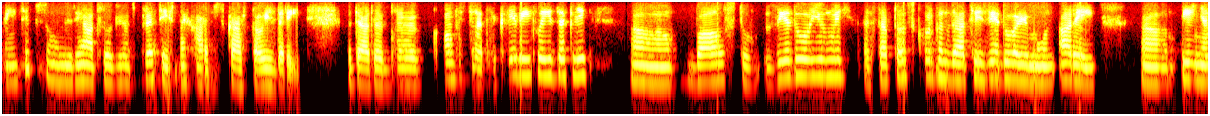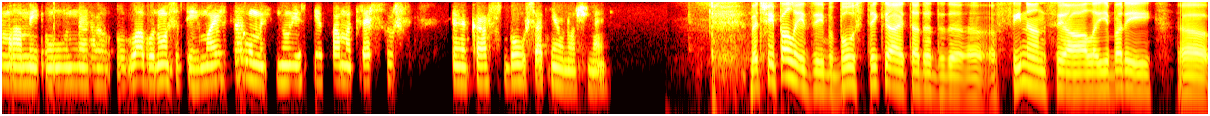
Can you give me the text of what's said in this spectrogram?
princips un ir jāatrod ļoti precīzi mehānisms, kā to izdarīt. Tātad konfiscētie Krievijas līdzekļi, valstu ziedojumi, starptautisku organizāciju ziedojumi un arī pieņemami un labu nosacījumu aizdevumi, nu, ir tie pamatresursi, Eh, kas būs atjaunošanai. Bet šī palīdzība būs tikai tāda finansiāla, jeb arī uh,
